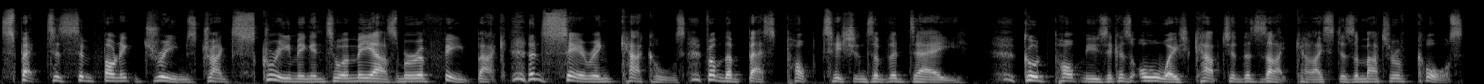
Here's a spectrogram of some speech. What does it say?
Spector's symphonic dreams dragged screaming into a miasma of feedback and searing cackles from the best popticians of the day. Good pop music has always captured the zeitgeist as a matter of course,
